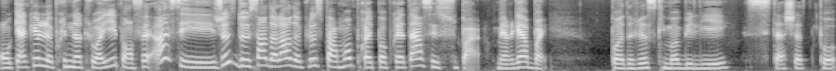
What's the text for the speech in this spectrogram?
on calcule le prix de notre loyer, puis on fait ah c'est juste 200 dollars de plus par mois pour être propriétaire, c'est super. Mais regarde bien, pas de risque immobilier si tu n'achètes pas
